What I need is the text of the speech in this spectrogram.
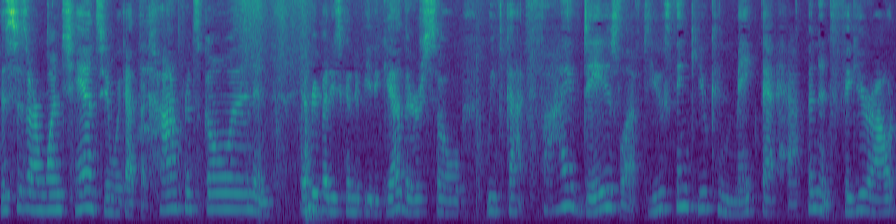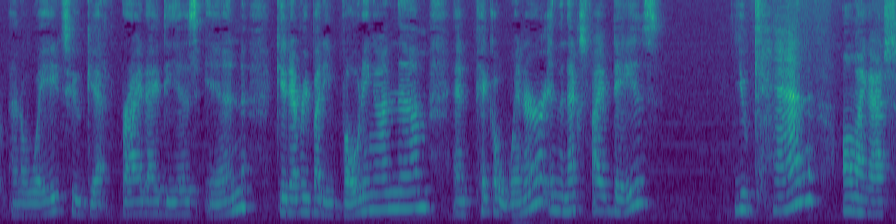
this is our one chance. You know, we got the conference going, and everybody's going to be together, so we've got five days left. Do you think you can make that happen and figure out an, a way to get Bright Ideas in, get everybody voting on them, and pick a winner in the next five days? You can? Oh my gosh,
